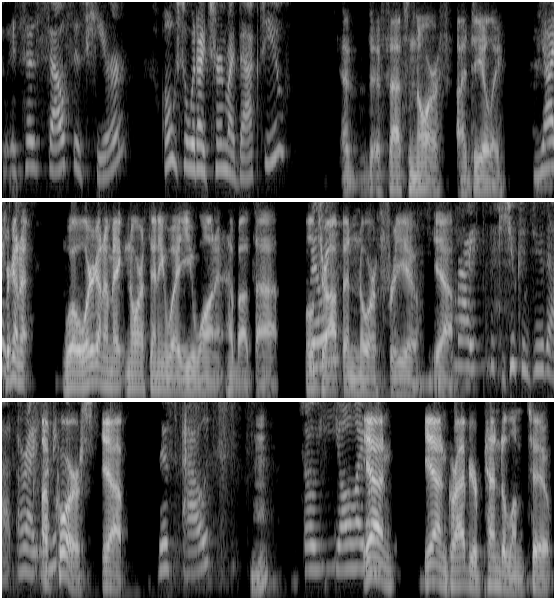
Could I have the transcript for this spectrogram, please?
it says south is here. Oh, so would I turn my back to you? If that's north, ideally. Yikes. We're gonna- Well, we're going to make north any way you want it. How about that? We'll Really? drop in north for you. Yeah. Right. You can do that. All right. Let Of me course. Yeah. this out. Mhm. So y'all, I Yeah. And, yeah. And grab your pendulum too.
